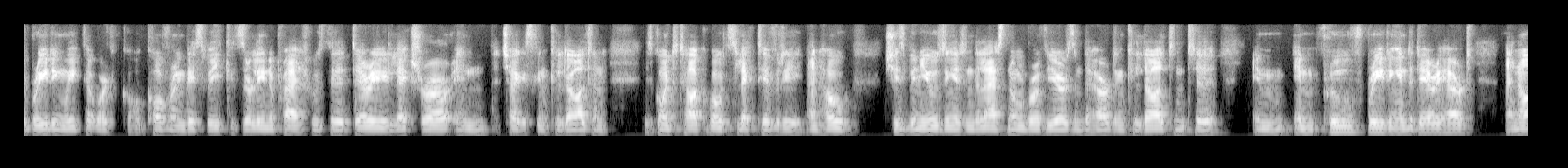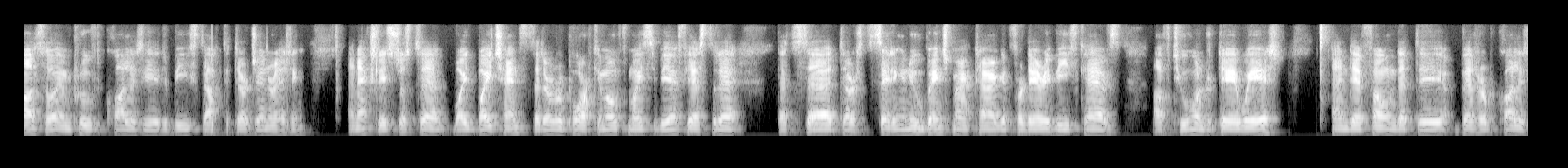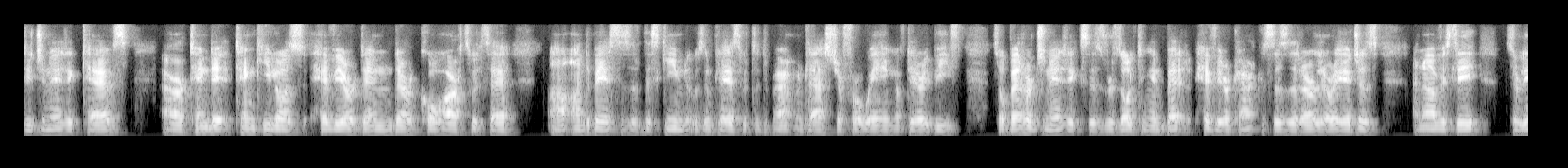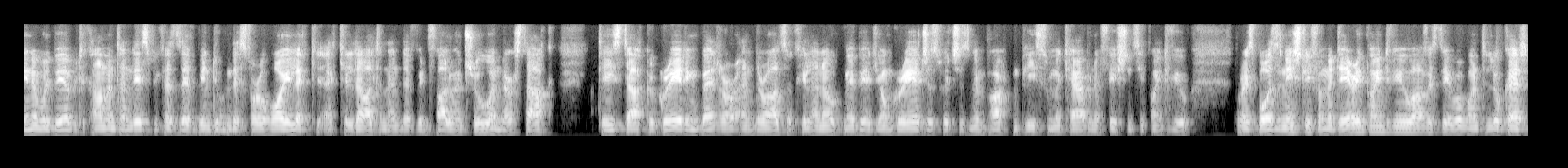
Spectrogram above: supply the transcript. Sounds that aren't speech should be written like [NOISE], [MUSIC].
of Breeding Week that we're co- covering this week. Zerlina Pratt, who's the dairy lecturer in Teagasc Kildalton, is going to talk about selectivity and how she's been using it in the last number of years in the herd in Kildalton to Im- improve breeding in the dairy herd and also improve the quality of the beef stock that they're generating. And actually, it's just uh, by, by chance that a report came out from ICBF yesterday that's uh, they're setting a new benchmark target for dairy beef calves of 200 day weight. And they found that the better quality genetic calves are 10, day, 10 kilos heavier than their cohorts, would say, uh, on the basis of the scheme that was in place with the department last year for weighing of dairy beef. So better genetics is resulting in better, heavier carcasses at earlier ages. And obviously, Zerlina will be able to comment on this because they've been doing this for a while at, at Kildalton and they've been following through on their stock. These stock are grading better and they're also killing out maybe at younger ages, which is an important piece from a carbon efficiency point of view. But I suppose initially, from a dairy point of view, obviously, we're going to look at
